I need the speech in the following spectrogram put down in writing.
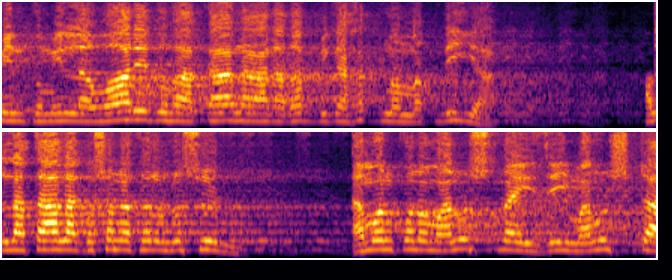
মিনকুম ইল্লা ওয়ারিদুহা কানা আল্লাহ তাআলা ঘোষণা করেন, রসুল এমন কোন মানুষ নাই যেই মানুষটা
